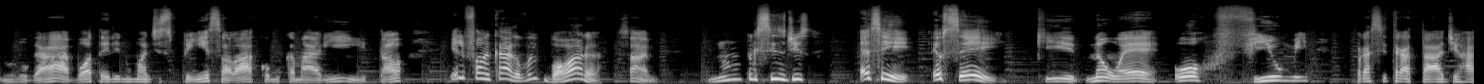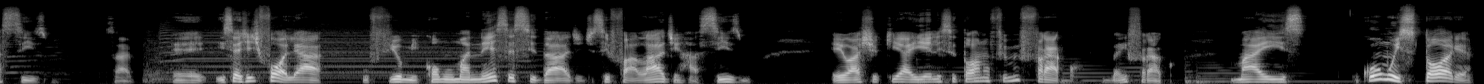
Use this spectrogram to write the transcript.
no- lugar, bota ele numa dispensa lá como camarim e tal. E ele fala, cara, eu vou embora, sabe? Não preciso disso. É assim, eu sei que não é o filme para se tratar de racismo, sabe? É, e se a gente for olhar o filme como uma necessidade de se falar de racismo, eu acho que aí ele se torna um filme fraco, bem fraco. Mas como história,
